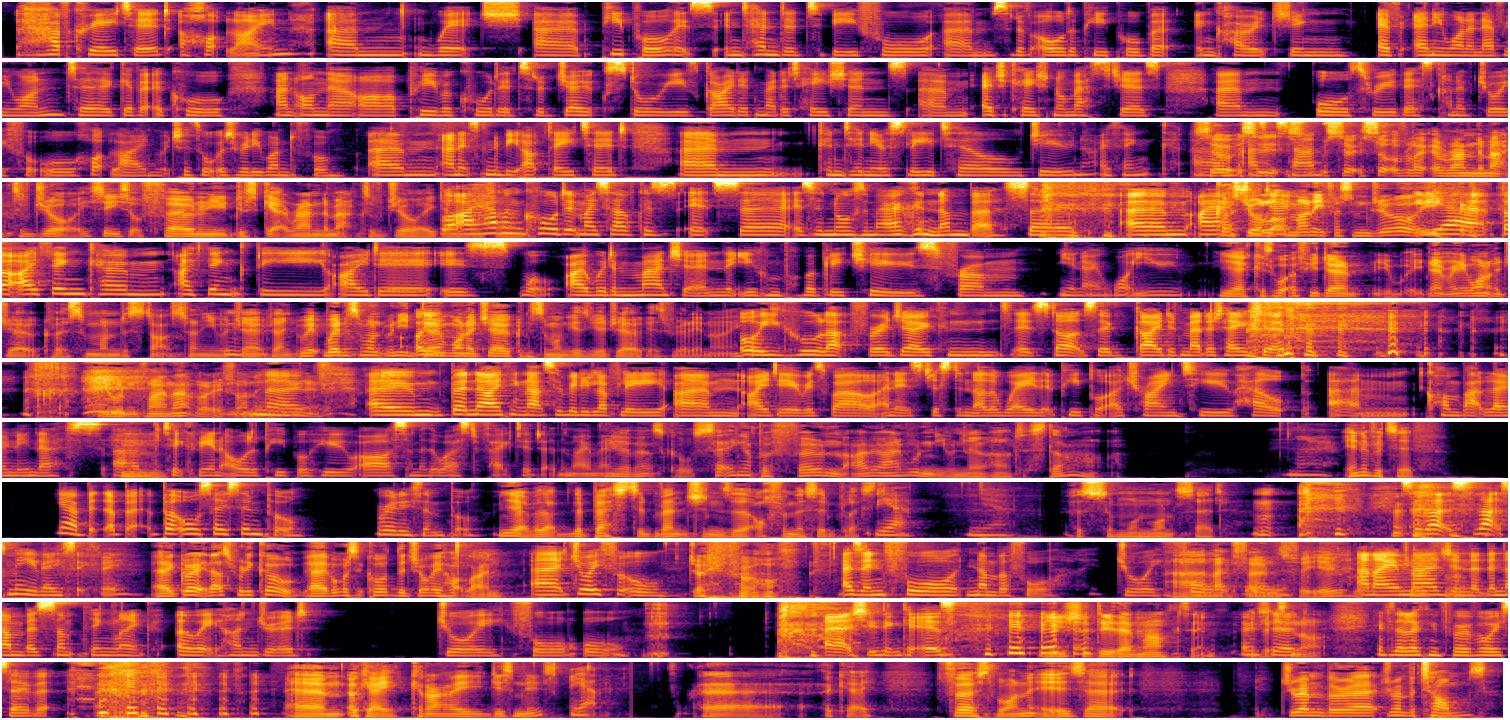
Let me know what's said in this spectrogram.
have created a hotline um, which uh, people it's intended to be for um, sort of older people but encouraging ev- anyone and everyone to give it a call. And on there are pre-recorded sort of jokes stories guided meditations um, educational messages um, all through this kind of Joy for All hotline, which I thought was really wonderful. Um, and it's going to be updated um, continuously till June, I think, um, So, as so, it it's, stands. so it's sort of like a random act of joy. So you sort of phone and you just get a random act of joy. well, I haven't phone. called it myself because it's a, it's a North American number, so um, I Cost you a lot of money for some joy. yeah, but I think um, I think the idea is well, I would imagine that you can probably choose from you know what you Yeah, because what if you don't you don't really want a joke, but someone just starts telling you a joke? Don't you? When someone when you. Or don't want a joke and someone gives you a joke, it's really annoying. or you call up for a joke and it starts a guided meditation. you wouldn't find that very funny. no, um, but no, I think that's a really lovely um, idea as well, and it's just another way that people are trying to help um, combat loneliness, um, particularly in older people who are some of the worst affected at the moment. Yeah, that's cool. Setting up a phone. I mean, I wouldn't even know how to start. No, Innovative. yeah, but but but also simple, really simple. Yeah, but that, the best inventions are often the simplest, Yeah, yeah. as someone once said. So that's that's me basically. Uh, great, that's really cool. Uh, what's it called? The Joy Hotline. Uh, joy for all, Joy for all. as in for number four. Joy Ah, for like phones all. for you. And I imagine that the number's something like 0800 joy for all. I actually think it is. you should do their marketing I if it's not. if they're looking for a voiceover. Um, okay, can I do some news? Yeah. Uh, okay. First one is. Uh, do you remember? Uh, do you remember Tom's?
